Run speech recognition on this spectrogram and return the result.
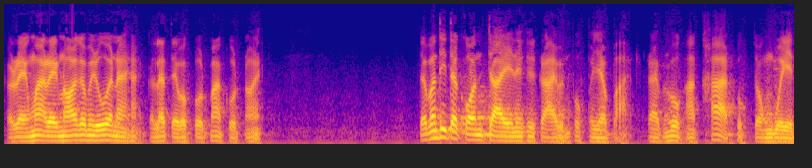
ก็แรงมากแรงน้อยก็ไม่รู้นะฮะก็แล้วแต่ว่าโกรธมากโกรธน้อย แต่วันที่ตะกอนใจเนี่ยคือกลายเป็นพวกพยาบาท กลายเป็นพวกอาฆาตพวกจองเวร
